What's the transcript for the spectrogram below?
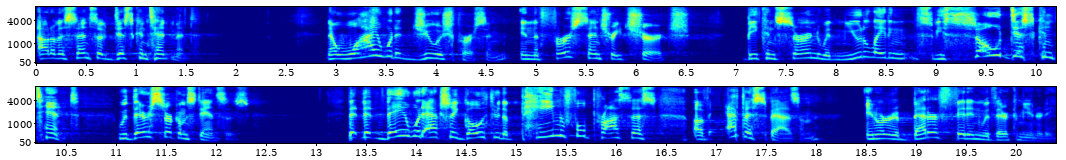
out of a sense of discontentment. Now, why would a Jewish person in the first century church be concerned with mutilating, to be so discontent with their circumstances that, that they would actually go through the painful process of epispasm in order to better fit in with their community.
